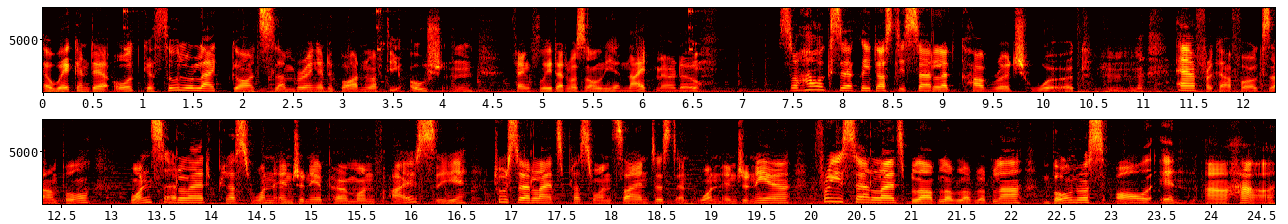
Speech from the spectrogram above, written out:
awaken their old Cthulhu-like gods slumbering at the bottom of the ocean. Thankfully that was only a nightmare though. So how exactly does the satellite coverage work? Hmm. Africa, for example. One satellite plus one engineer per month, I see. Two satellites plus one scientist and one engineer. Three satellites, blah blah blah blah blah. Bonus all in. Aha.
